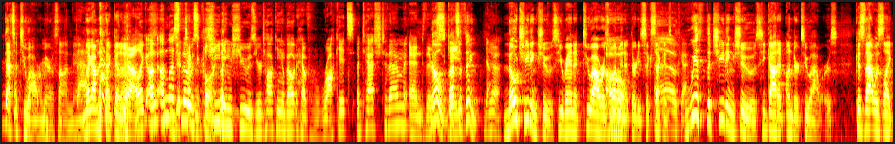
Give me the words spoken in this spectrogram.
That's a two-hour marathon, man. That- like I'm not gonna. Yeah, like un- unless Get those technical. cheating shoes you're talking about have rockets attached to them and they're No, skate- that's the thing. Yeah. No cheating shoes. He ran it two hours, one Oh. minute, 36 seconds. Oh, okay. With the cheating shoes, he got it under two hours. Because that was like,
